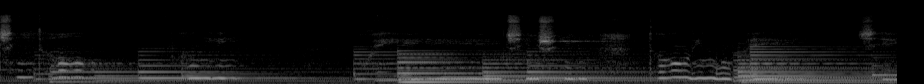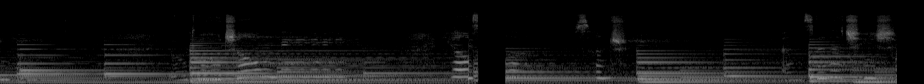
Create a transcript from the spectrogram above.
尽头放映回忆情绪都令我被牵引有多着迷要散去暗自清醒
